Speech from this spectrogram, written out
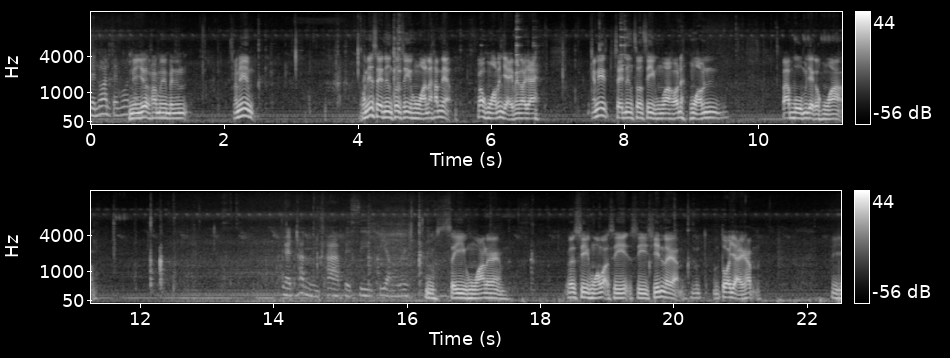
เดี๋ยวนอนไปบ่มีเยอะครับมีเป็น อันนี้ อันนี้เศษหนึ่งส่วนสี่หัวนะครับ เนี่ย ก็หัวมันใหญ่เป็นกระจายอันนี้เศษหนึ่งส่วนสี่หัวเขาเนี่ยหัวมันปลาบูมันใหญ่กับหัวยายท่านพาไปซีเปียงเลยอืมสี่หัวเลยเออสี่หัววะสี่สี่ชิ้นเลยอะมันมันตัวใหญ่ครับ นี่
